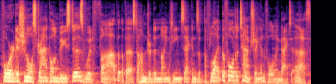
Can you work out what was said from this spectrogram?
Four additional strap-on boosters would fire for the first 119 seconds of the flight before detaching and falling back to Earth.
